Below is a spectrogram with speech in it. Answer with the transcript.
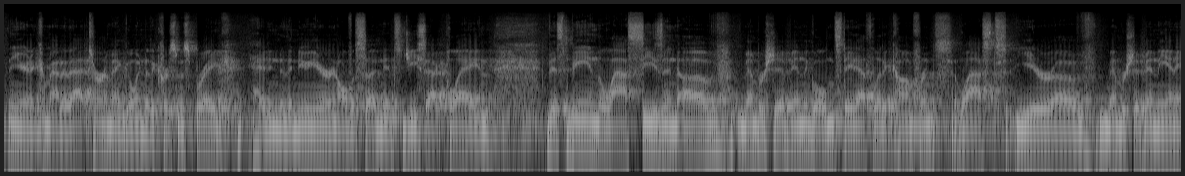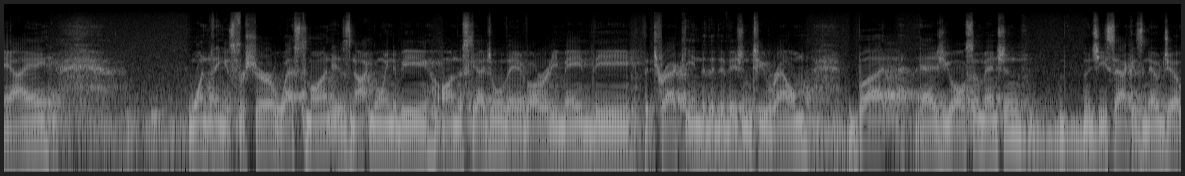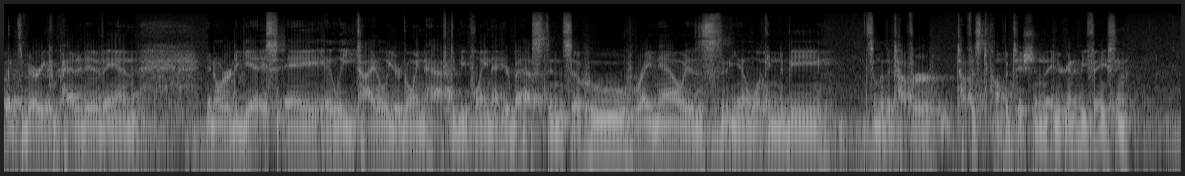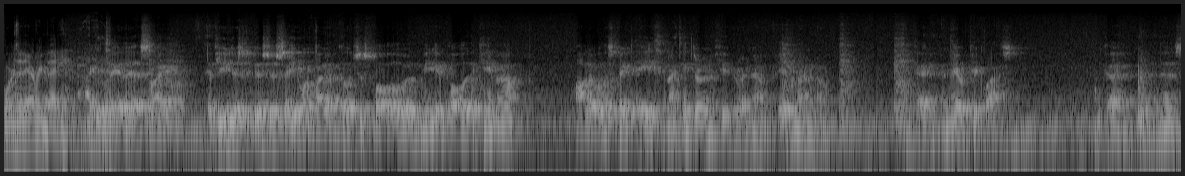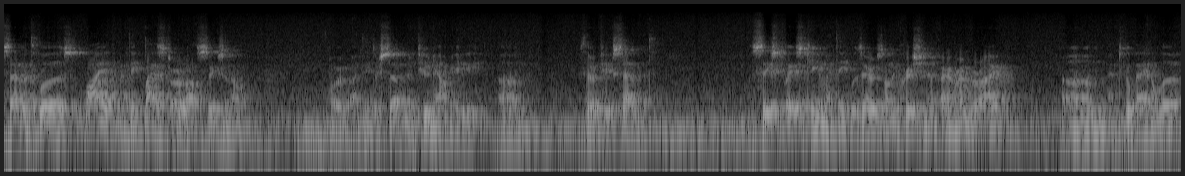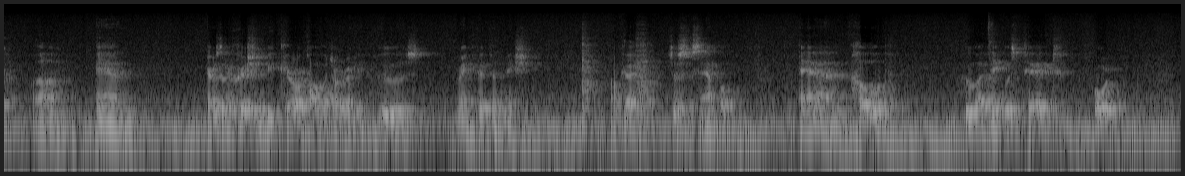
Then you're going to come out of that tournament, go into the Christmas break, head into the new year, and all of a sudden it's GSAC play. And this being the last season of membership in the Golden State Athletic Conference, last year of membership in the NAIA. One thing is for sure, Westmont is not going to be on the schedule. They have already made the, the trek into the Division two realm. But as you also mentioned, the GSAC is no joke. It's very competitive and in order to get a, a, league title, you're going to have to be playing at your best. And so, who right now is you know looking to be some of the tougher, toughest competition that you're going to be facing, or is it everybody? I can tell you this: like if you just let's just say you went by the coaches poll or the media poll that came out, Ottawa was picked eighth, and I think they're undefeated right now, eight or nine or oh. Okay, and they were picked last. Okay, and then seventh was Life, and I think Life started off six and zero, oh. or I think they're seven and two now maybe. Um, so they're picked seventh. Sixth place team I think was Arizona Christian, if I remember right. Um, I have to go back and look. Um, and Arizona Christian beat Carroll College already, who's ranked fifth in the nation. Okay, just a sample. And Hope, who I think was picked for,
